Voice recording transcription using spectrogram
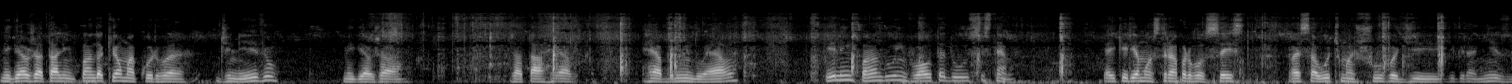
Miguel já está limpando, aqui é uma curva de nível, Miguel já já está rea, reabrindo ela e limpando em volta do sistema. E aí queria mostrar para vocês essa última chuva de, de granizo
